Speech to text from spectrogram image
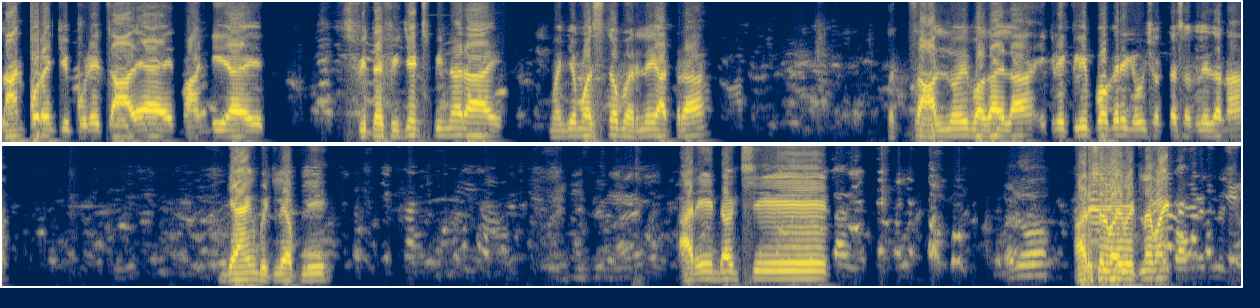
लहान पोरांची पुढे जाळ्या आहेत भांडी आहेत. फिट फिजेट स्पिनर आहे. म्हणजे मस्त भरले यात्रा. तर चाललोय बघायला. इकडे क्लिप वगैरे घेऊ शकता सगळे जण गँग भेटली आपली. अरे दक्षिण. हर्षल भाई भेटलाय भाई. कॉंग्रॅच्युलेशन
